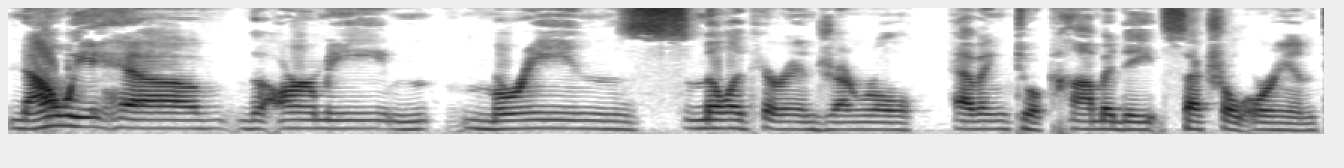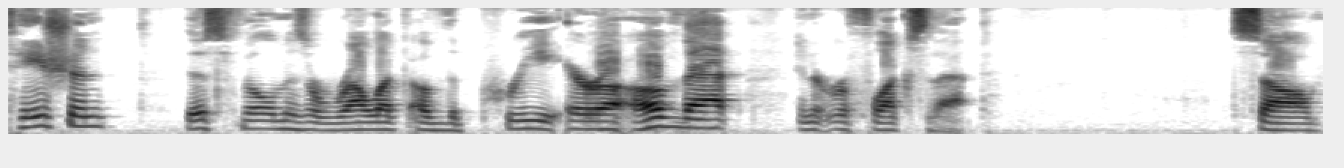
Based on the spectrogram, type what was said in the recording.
Now we have the Army, Marines, military in general having to accommodate sexual orientation. This film is a relic of the pre era of that, and it reflects that. So,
